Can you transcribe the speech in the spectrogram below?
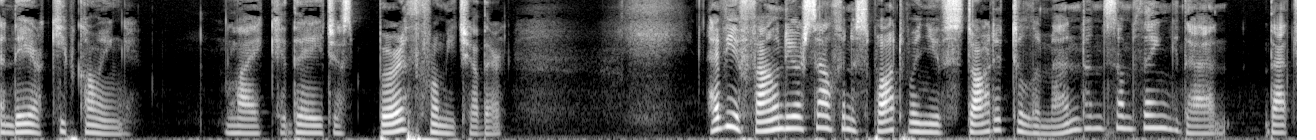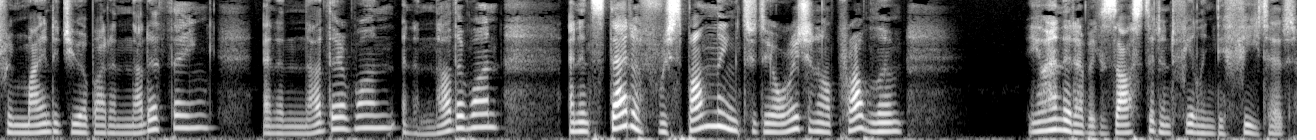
And they are keep coming, like they just birth from each other. Have you found yourself in a spot when you've started to lament on something that that reminded you about another thing and another one and another one. And instead of responding to the original problem, you ended up exhausted and feeling defeated.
